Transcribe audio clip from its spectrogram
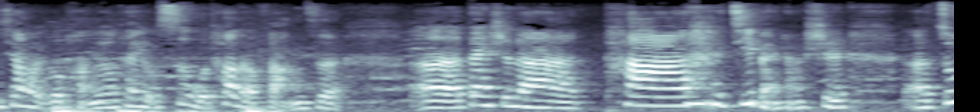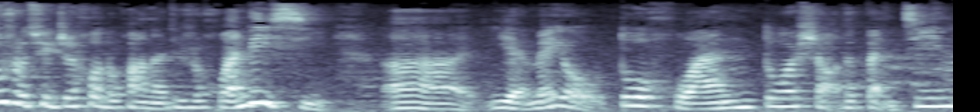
像我有个朋友，他有四五套的房子，呃，但是呢，他 基本上是呃租出去之后的话呢，就是还利息，呃，也没有多还多少的本金，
